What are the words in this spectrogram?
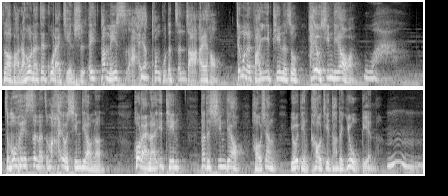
知道吧？然后呢，再过来检视，哎，他没死啊，还要痛苦的挣扎哀嚎。结果呢，法医一听的时候还有心跳啊，哇，怎么回事呢？怎么还有心跳呢？后来呢，一听他的心跳好像有一点靠近他的右边了、嗯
